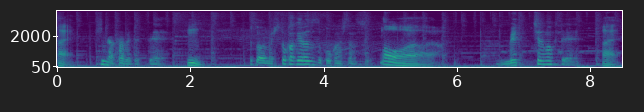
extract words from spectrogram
はい。ひな食べててうん。ちょっとあの一かけらずつ交換したんですよおーはめっちゃうまくていはい。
